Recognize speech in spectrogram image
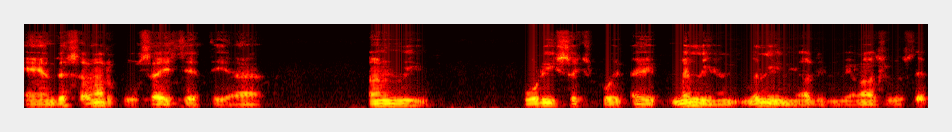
And this article says that there are only 46.8 million, million, I didn't realize it was that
